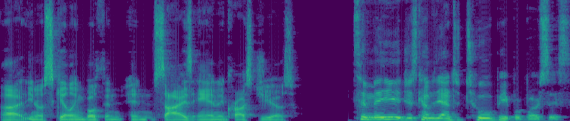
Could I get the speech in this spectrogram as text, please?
uh, you know, scaling both in, in size and across geos? To me, it just comes down to tool people process.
